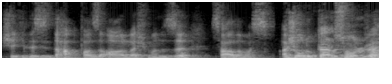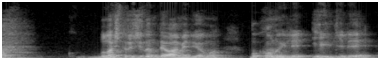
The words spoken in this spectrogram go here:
şekilde siz daha fazla ağırlaşmanızı sağlamaz. Aşı olduktan sonra bulaştırıcılığım devam ediyor mu? Bu konuyla ilgili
